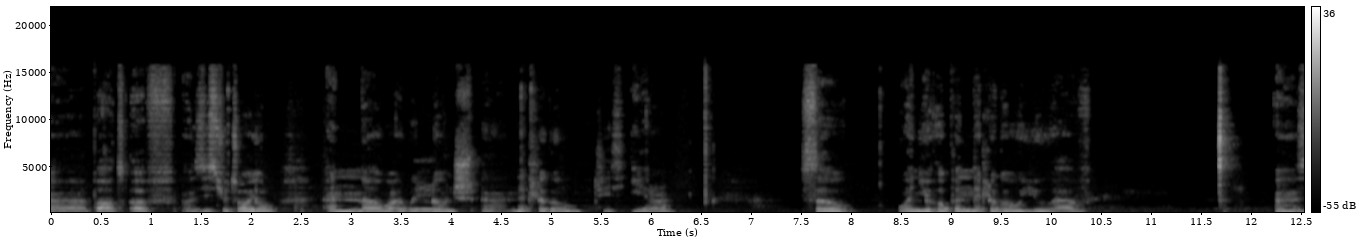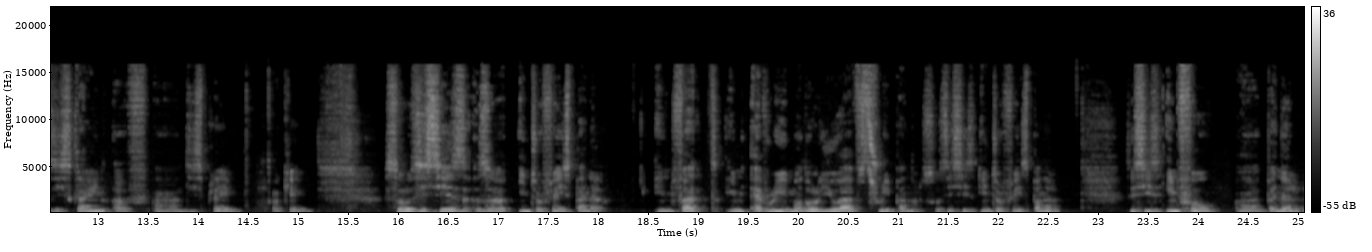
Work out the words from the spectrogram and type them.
uh, part of uh, this tutorial and now I will launch NetLogo which is here. So when you open NetLogo you have this kind of display okay? So this is the interface panel. In fact in every model you have three panels. So this is interface panel. This is info uh, panel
